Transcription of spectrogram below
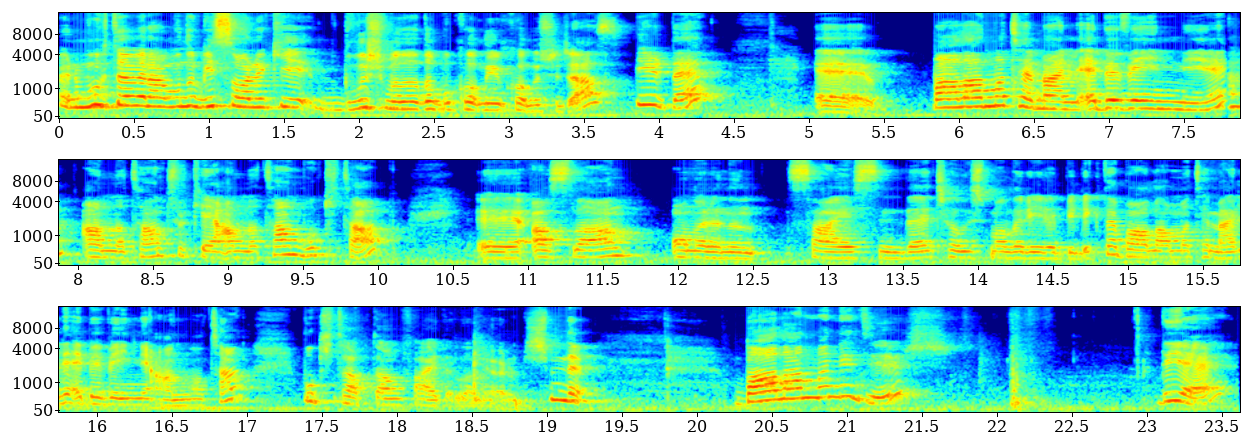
hani muhtemelen bunu bir sonraki buluşmada da bu konuyu konuşacağız. Bir de e, bağlanma temelli ebeveynliği anlatan, Türkiye'ye anlatan bu kitap. E, Aslan Onaran'ın sayesinde çalışmalarıyla birlikte bağlanma temelli ebeveynliği anlatan bu kitaptan faydalanıyorum. Şimdi bağlanma nedir diye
